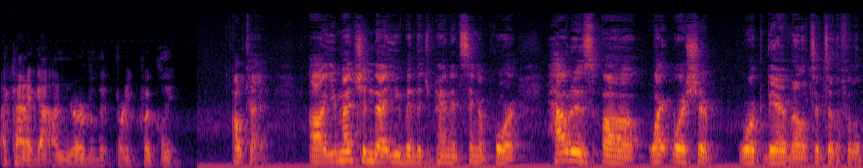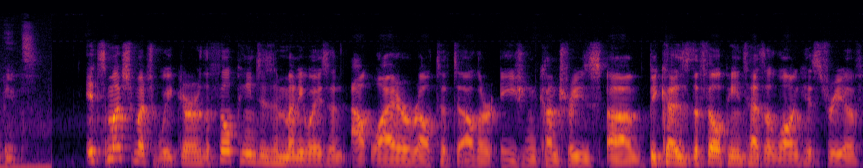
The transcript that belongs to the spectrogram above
I kind of got unnerved of it pretty quickly. Okay, uh, you mentioned that you've been to Japan and Singapore. How does uh, white worship work there relative to the Philippines? it's much much weaker. The Philippines is in many ways an outlier relative to other Asian countries um, because the Philippines has a long history of.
